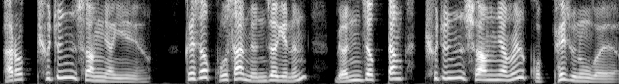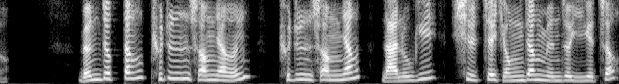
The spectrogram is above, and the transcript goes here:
바로 표준 수확량이에요. 그래서 고사 면적에는 면적당 표준 수확량을 곱해주는 거예요. 면적당 표준 수확량은 표준 수확량 나누기 실제 경작 면적이겠죠?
